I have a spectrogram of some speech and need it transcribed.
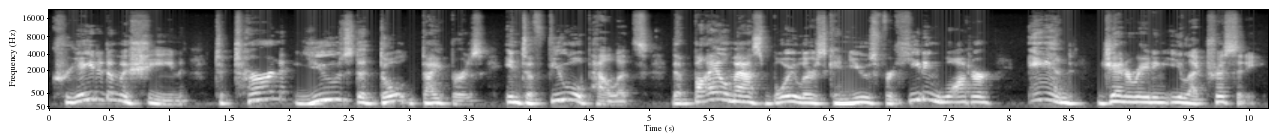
created a machine to turn used adult diapers into fuel pellets that biomass boilers can use for heating water and generating electricity.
